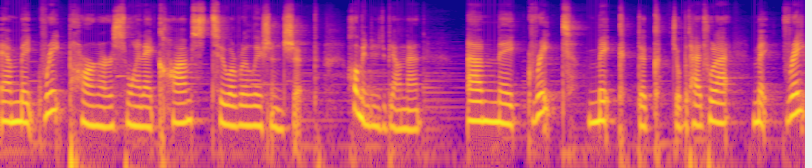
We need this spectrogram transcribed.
and make great partners when it comes to a relationship. 后面这句比较难。And make great make 的 k 就不太出来，make great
